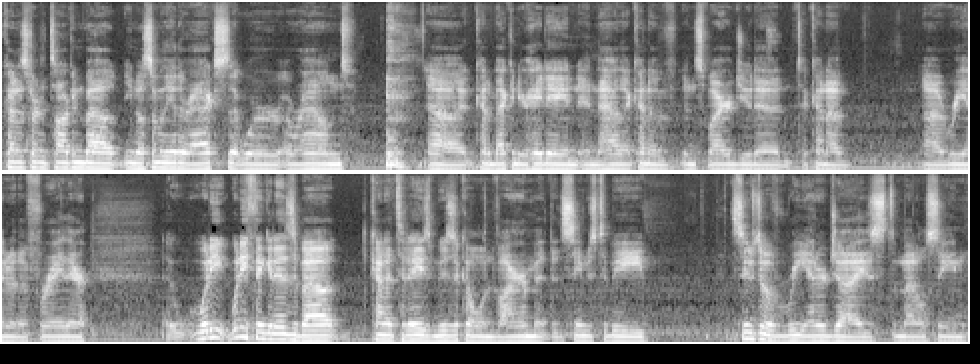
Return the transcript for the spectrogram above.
kind of started talking about you know some of the other acts that were around, uh, kind of back in your heyday, and, and how that kind of inspired you to to kind of uh, re-enter the fray there. What do you What do you think it is about kind of today's musical environment that seems to be seems to have re-energized the metal scene?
